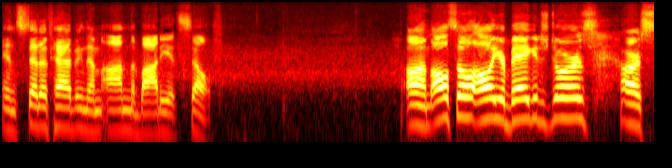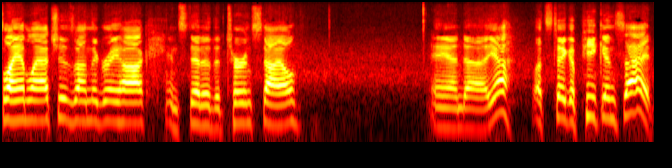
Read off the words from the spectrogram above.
instead of having them on the body itself. Um, also, all your baggage doors are slam latches on the Grayhawk instead of the turnstile. And uh, yeah, let's take a peek inside.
